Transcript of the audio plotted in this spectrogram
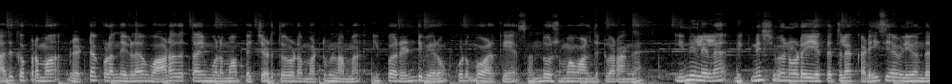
அதுக்கப்புறமா ரெட்ட குழந்தைகளை வாடகத்தாய் மூலமாக பெற்றெடுத்ததோட மட்டும் இல்லாமல் இப்போ ரெண்டு பேரும் குடும்ப வாழ்க்கையை சந்தோஷமாக வாழ்ந்துட்டு வராங்க. இந்நிலையில் விக்னேஷ் சிவனோட இயக்கத்தில் கடைசியாக வெளிவந்த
